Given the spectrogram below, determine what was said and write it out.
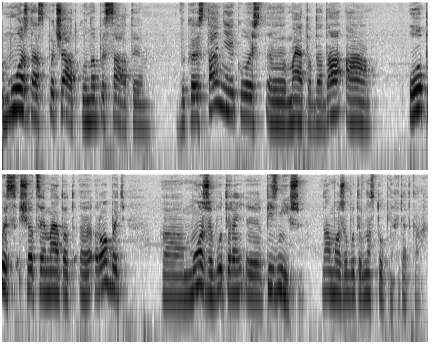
можна спочатку написати використання якогось метода, да, а опис, що цей метод робить, може бути е, пізніше, да, може бути в наступних рядках.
